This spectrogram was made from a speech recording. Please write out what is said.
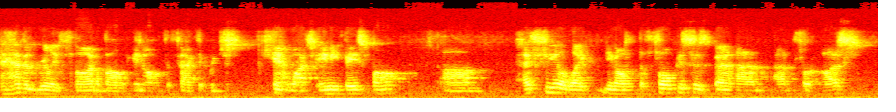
I haven't really thought about you know the fact that we just can't watch any baseball. Um, I feel like you know the focus has been on, on for us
